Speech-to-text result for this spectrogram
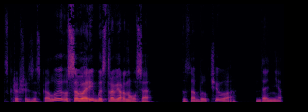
Скрывшись за скалой, Савари быстро вернулся. Забыл чего? Да нет.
